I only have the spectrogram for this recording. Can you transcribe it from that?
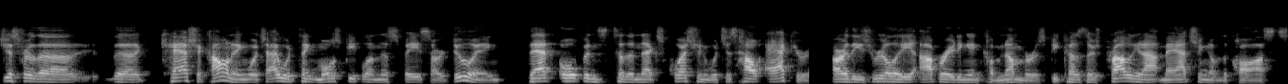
just for the the cash accounting, which I would think most people in this space are doing, that opens to the next question, which is how accurate are these really operating income numbers? Because there's probably not matching of the costs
